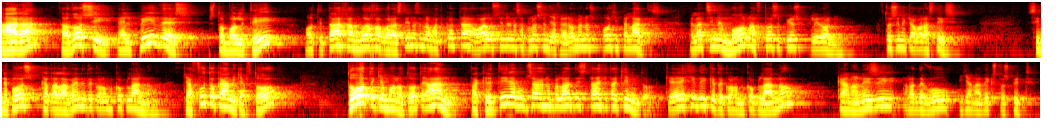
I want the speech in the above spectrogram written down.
Άρα θα δώσει ελπίδες στον πολιτή ότι τάχα μου έχω αγοραστεί, ενώ στην πραγματικότητα ο άλλος είναι ένας απλός ενδιαφερόμενος, όχι πελάτης. Πελάτης είναι μόνο αυτός ο οποίος πληρώνει. Αυτός είναι και ο αγοραστής. Συνεπώς, καταλαβαίνει το οικονομικό πλάνο. Και αφού το κάνει και αυτό, τότε και μόνο τότε, αν τα κριτήρια που ψάχνει ο πελάτης τα έχει τα κίνητο και έχει δει και το οικονομικό πλάνο, κανονίζει ραντεβού για να δείξει το σπίτι.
